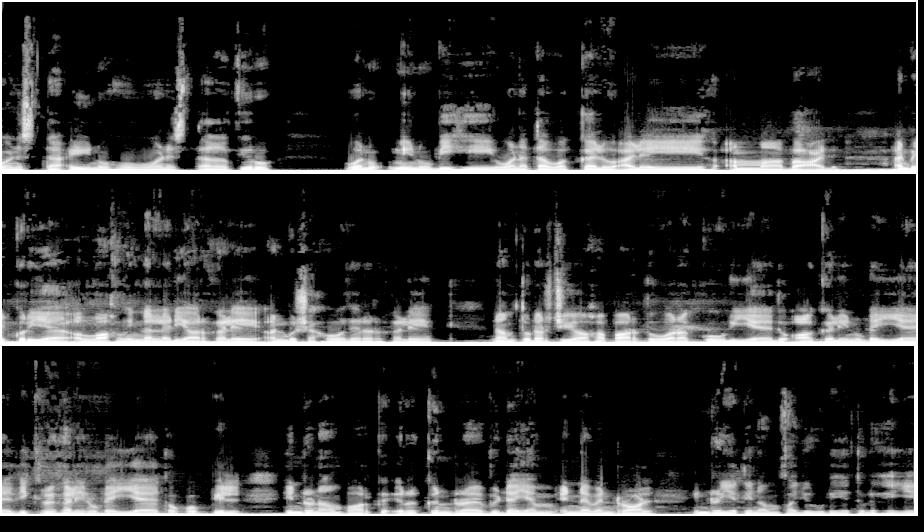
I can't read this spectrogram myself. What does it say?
ونستعينه ونستغفره ونؤمن به ونتوكل عليه. أما بعد. அன்பிற்குரிய அல்லாஹ் இன்னல்லடியார்களே அன்பு சகோதரர்களே நாம் தொடர்ச்சியாக பார்த்து வரக்கூடிய துஆக்களினுடைய திக்ருகளினுடைய தொகுப்பில் இன்று நாம் பார்க்க இருக்கின்ற விடயம் என்னவென்றால் இன்றைய தினம் ஃபஜருடைய தொழுகையை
